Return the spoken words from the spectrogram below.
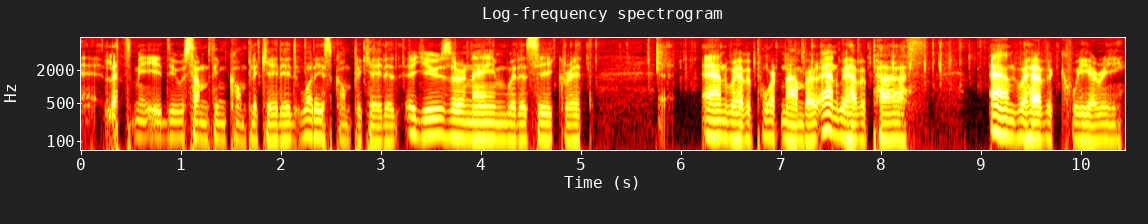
uh, let me do something complicated. What is complicated? A username with a secret, uh, and we have a port number, and we have a path, and we have a query.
